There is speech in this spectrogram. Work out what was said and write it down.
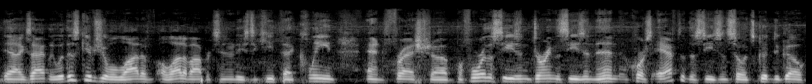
Yeah, exactly. Well, this gives you a lot of a lot of opportunities to keep that clean and fresh uh, before the season, during the season, and then of course after the season. So it's good to go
